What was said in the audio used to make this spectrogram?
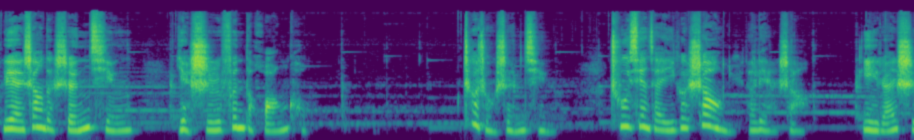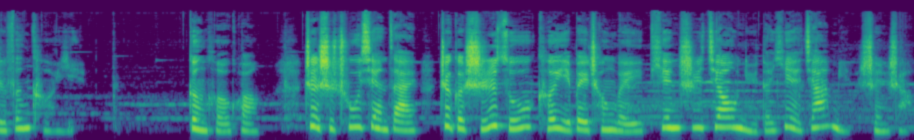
脸上的神情也十分的惶恐。这种神情出现在一个少女的脸上，已然十分可疑，更何况这是出现在这个十足可以被称为天之娇女的叶佳敏身上。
